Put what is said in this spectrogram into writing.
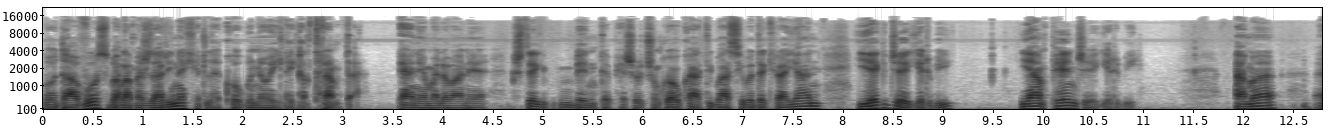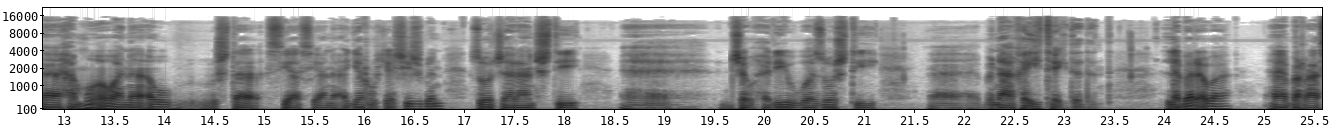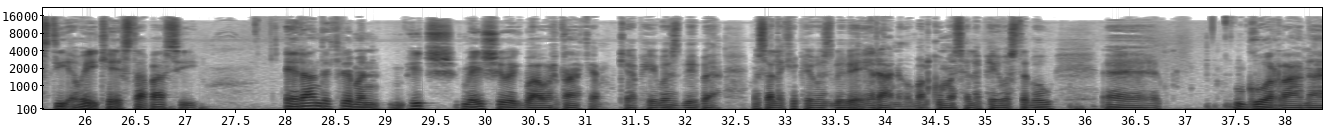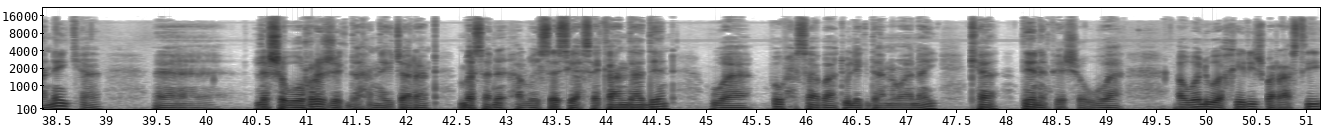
بۆ داڤۆس بەڵام بەشداری نەکرد لە کۆبوونەوەی لەگەڵ ترامپدا یان ئێمە لەوانەیە شتێک بێنتە پێشەوە چونکە ئەو کاتی باسیەوە دەکرایان یەک جێگربی یان پێنج جێگربی ئەمە هەموو ئەوانە ئەو شتە سیاسیانە ئەگەر ڕووکێشیش بن زۆر جاران شتی جەوهری و زۆشتی بناغەیی تێک دەدن لەبەر ئەوە بەڕاستی ئەوەی کە ئێستا باسی ئێران دەکرێت من هیچ بە هیچ شێوەیەک باوەڕ ناکەم کە پەیوەست بێ بە مەسەلەکە پەیوەست بێ بە ئێرانەوە بەڵکو مەسەلە پەیوەستە بەو گۆڕانانەی کە لە شەو و ڕێژێکدا هەندێک جاران بەسەر هەڵوێستە سیاسەکاندا دێن و بەو حسابات و لێکدانوانای کە دێنە پێشەوە ئەوەل و ئەخێریش بەڕاستی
